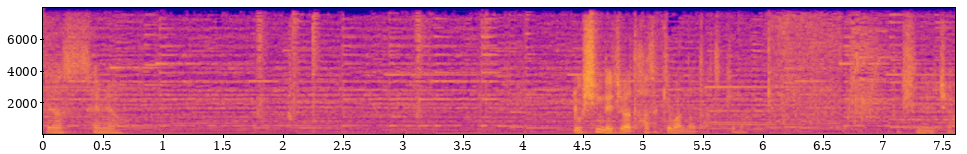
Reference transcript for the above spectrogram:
피너스 3명. 욕심내지 마. 다섯 개만 넣어, 다섯 개만. 욕심내지 마.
